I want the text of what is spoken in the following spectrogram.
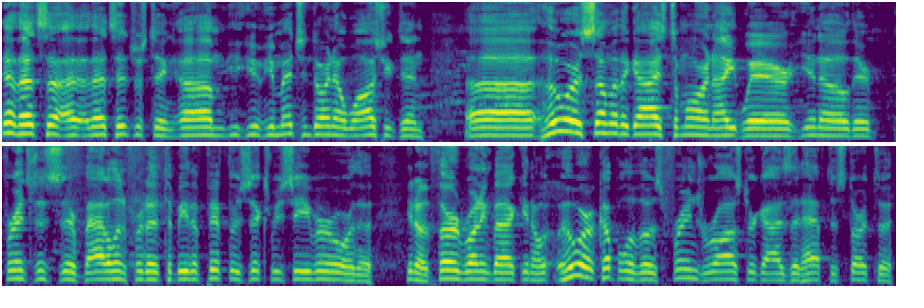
Yeah, that's uh, that's interesting. Um, you, you mentioned Darnell Washington. Uh, who are some of the guys tomorrow night where you know they're, for instance, they're battling for the to be the fifth or sixth receiver or the you know third running back? You know, who are a couple of those fringe roster guys that have to start to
